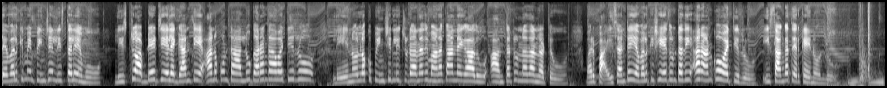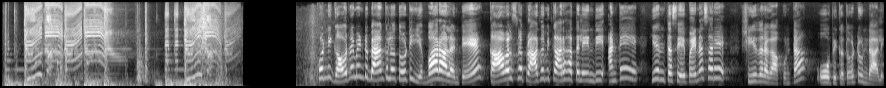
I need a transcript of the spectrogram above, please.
లెవెల్కి మేము పింఛన్లు ఇస్తలేము. లిస్టు అప్డేట్ చేయలే గంతే అనుకుంటా వాళ్ళు గరం కాబట్టిర్రు లేనోళ్ళకు పింఛన్లు ఇచ్చుడు అన్నది మనకాన్నే కాదు అంతటి ఉన్నది అన్నట్టు మరి పైస అంటే ఎవరికి షేదు ఉంటుంది అని అనుకోవట్టిర్రు. ఈ సంగతి ఎరకైనోళ్ళు. కొన్ని గవర్నమెంట్ బ్యాంకులతోటి ఇవ్వారాలంటే కావలసిన ప్రాథమిక అర్హత లేంది అంటే ఎంతసేపైనా సరే షీదర కాకుండా ఓపికతోటి ఉండాలి.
